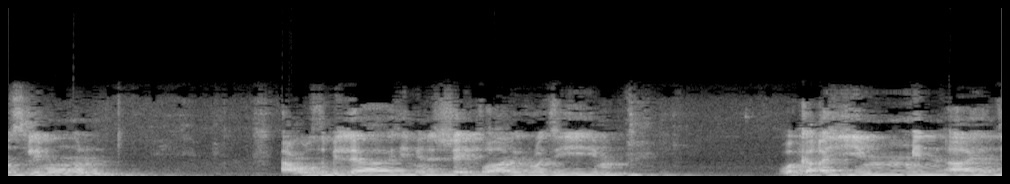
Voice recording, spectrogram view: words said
مسلمون. أعوذ بالله من الشيطان الرجيم. وكأي من آية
